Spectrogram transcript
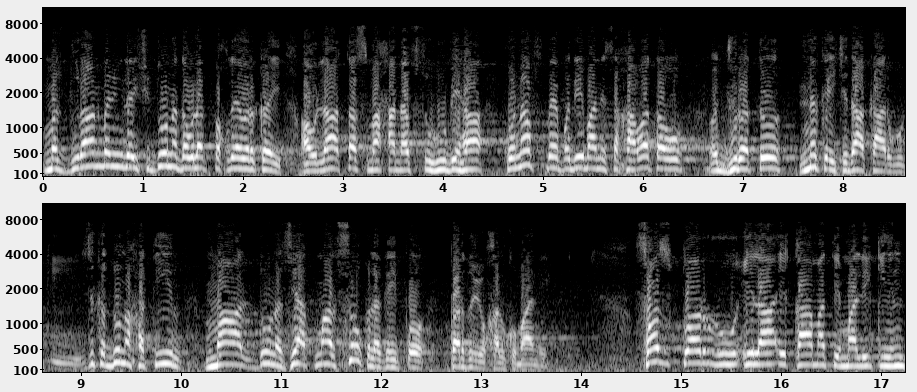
مزدوران بنی لای شی دون دولت په خدای ورکړی او لا تسمح نفسه بها خو نفس بی پدی باندې سخاوت او جرأت نکی چی دا کار وکی ځکه دون خطیر مال دون زیات مال سوک لګی په پردیو خلق باندې فاضطروا الی اقامة ملکین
